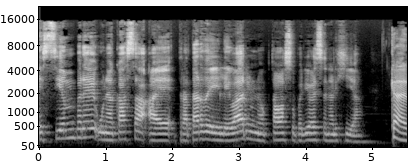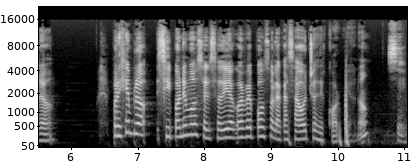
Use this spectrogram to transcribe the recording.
es siempre una casa a eh, tratar de elevar en una octava superior esa energía. Claro. Por ejemplo, si ponemos el zodíaco en reposo, la casa 8 es de Escorpio, ¿no? Sí.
